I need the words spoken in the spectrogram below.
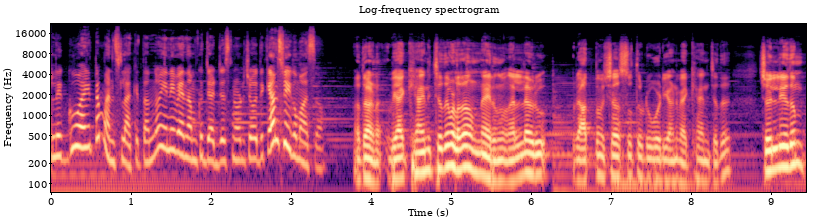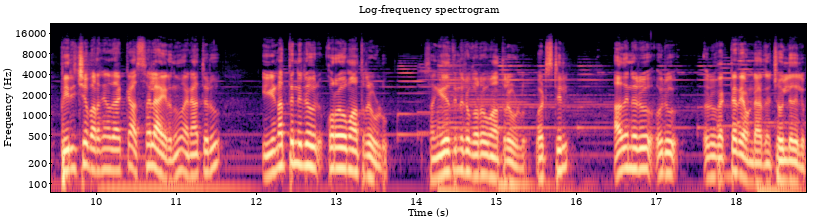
ലഘുവായിട്ട് മനസ്സിലാക്കി തന്നു. ഇനിവേ നമുക്ക് ജഡ്ജസിനോട് ചോദിക്കാം. ശ്രീകുമാസോ സർ അതാണ്. വ്യാഖ്യാനിച്ചത് വളരെ നന്നായിരുന്നു. നല്ലൊരു ഒരു ആത്മവിശ്വാസത്തോടു കൂടിയാണ് വ്യാഖ്യാനിച്ചത്. ചൊല്ലിയതും പിരിച്ചു പറഞ്ഞതൊക്കെ അസലായിരുന്നു. അതിനകത്തൊരു ഈണത്തിന്റെ ഒരു കുറവ് മാത്രമേ ഉള്ളൂ. സംഗീതത്തിന്റെ ഒരു കുറവ് മാത്രമേ ഉള്ളൂ. ബട്ട് സ്റ്റിൽ അതിനൊരു ഒരു ഒരു വ്യക്തത ഉണ്ടായിരുന്നു ചൊല്ലിയതിലും.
